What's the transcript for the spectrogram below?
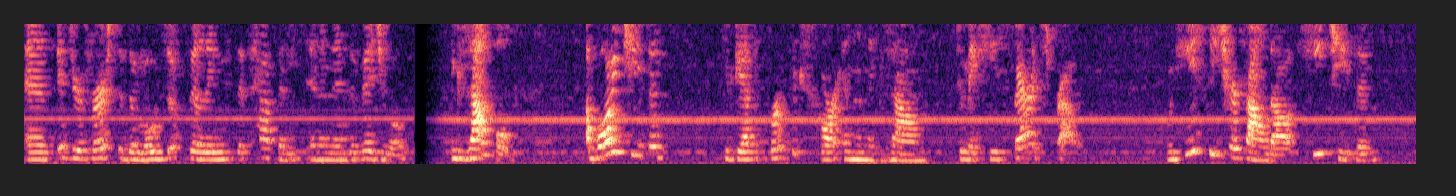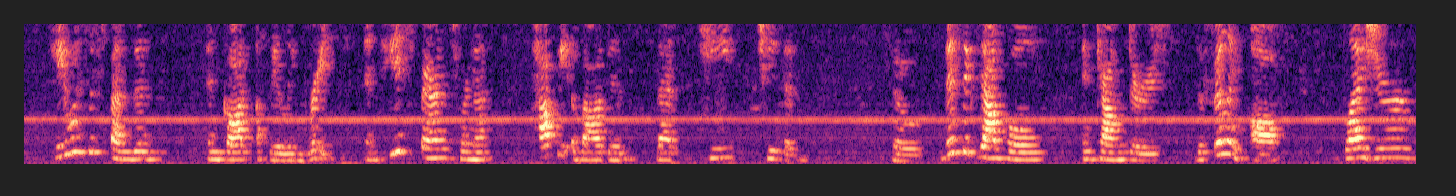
and it refers to the modes of feelings that happens in an individual. Example, a boy cheated to get a perfect score in an exam to make his parents proud. When his teacher found out he cheated, he was suspended and got a failing grades, and his parents were not happy about it that he cheated. So this example encounters the feeling of pleasure,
